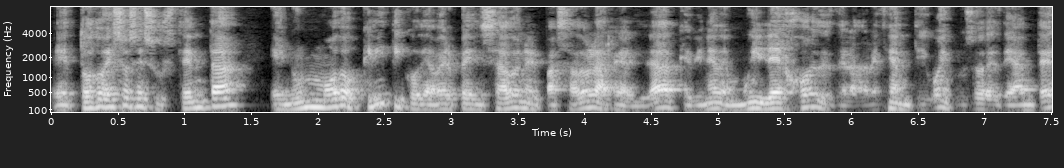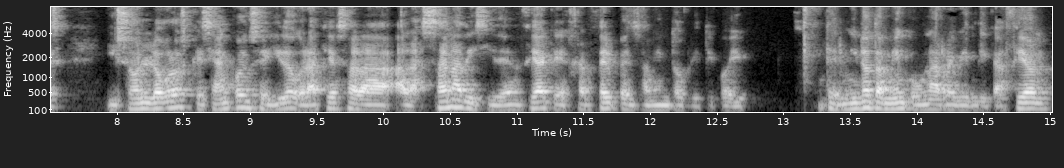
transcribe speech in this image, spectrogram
eh, todo eso se sustenta en un modo crítico de haber pensado en el pasado la realidad, que viene de muy lejos, desde la Grecia antigua, incluso desde antes, y son logros que se han conseguido gracias a la, a la sana disidencia que ejerce el pensamiento crítico. Y Termino también con una reivindicación,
